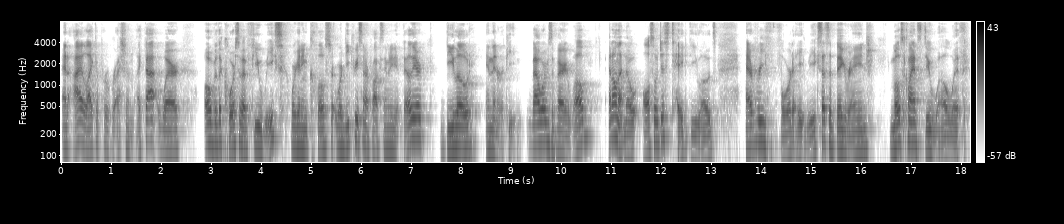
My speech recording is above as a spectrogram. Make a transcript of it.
And I like a progression like that where over the course of a few weeks, we're getting closer, we're decreasing our proximity to failure, deload, and then repeat. That works very well. And on that note, also just take deloads every four to eight weeks. That's a big range. Most clients do well with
